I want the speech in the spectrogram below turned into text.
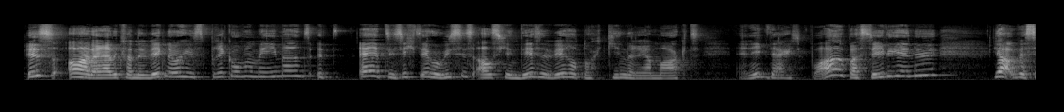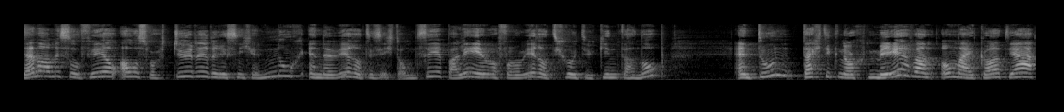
is... Oh, daar had ik van de week nog een gesprek over met iemand. Het, eh, is echt egoïstisch als je in deze wereld nog kinderen maakt. En ik dacht, wat, wat zeg je nu? Ja, we zijn al met zoveel, alles wordt duurder, er is niet genoeg en de wereld is echt om zeep. Alleen, wat voor wereld groeit uw kind dan op? En toen dacht ik nog meer van, oh my god, ja,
